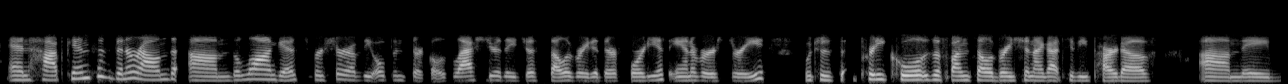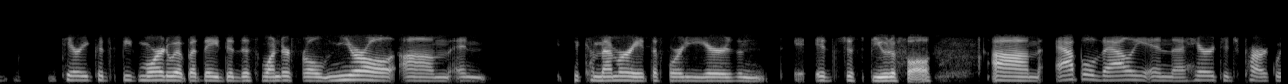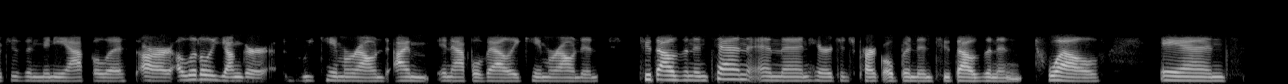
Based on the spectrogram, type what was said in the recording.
And Hopkins has been around um, the longest for sure of the open circles. Last year, they just celebrated their 40th anniversary, which was pretty cool. It was a fun celebration I got to be part of. Um, they Terri could speak more to it, but they did this wonderful mural um, and to commemorate the 40 years, and it's just beautiful. Um, Apple Valley and the Heritage Park, which is in Minneapolis, are a little younger. We came around. I'm in Apple Valley. Came around in 2010, and then Heritage Park opened in 2012. And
